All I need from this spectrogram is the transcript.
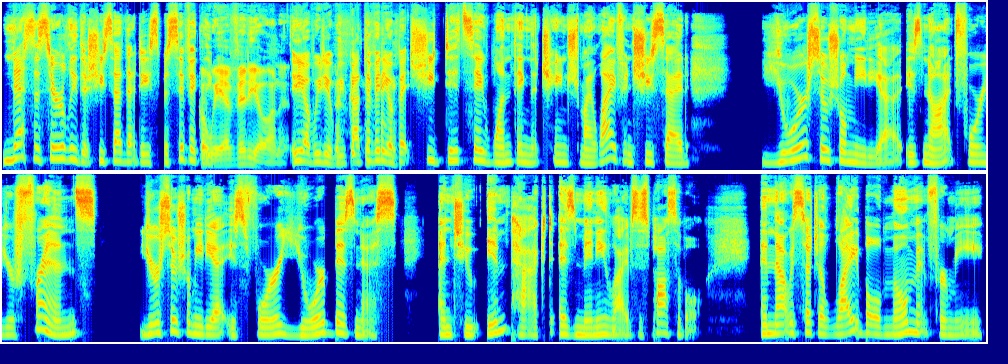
necessarily that she said that day specifically. But we have video on it. Yeah, we do. We've got the video. but she did say one thing that changed my life. And she said, Your social media is not for your friends. Your social media is for your business and to impact as many lives as possible. And that was such a light bulb moment for me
